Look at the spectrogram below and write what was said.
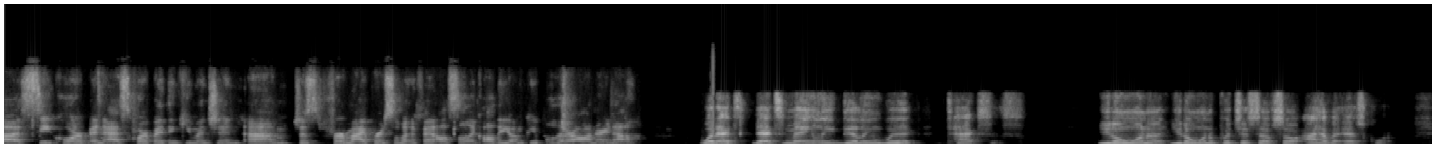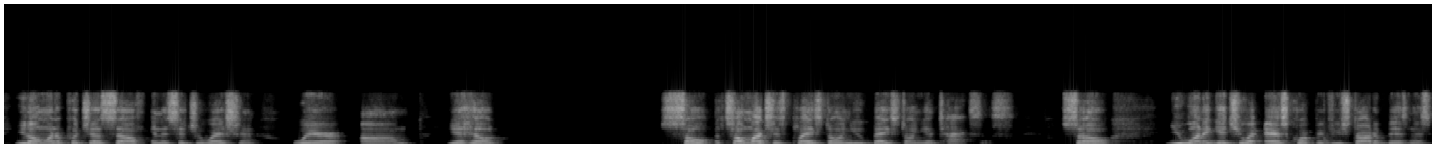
uh, C Corp and S Corp, I think you mentioned, um, just for my personal benefit, also like all the young people that are on right now? Well, that's that's mainly dealing with taxes. You don't want to you don't want to put yourself. So I have an S Corp. You don't want to put yourself in a situation where um, you're held so so much is placed on you based on your taxes. So you want to get you an S corp if you start a business.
